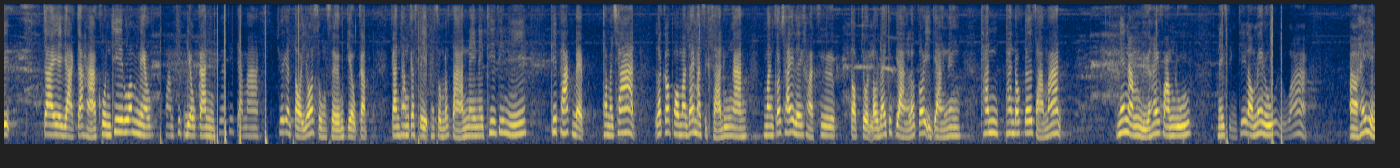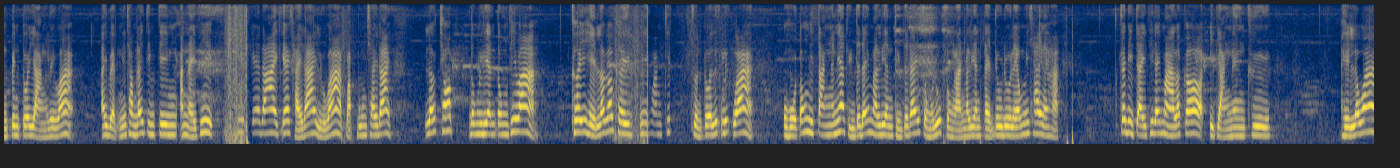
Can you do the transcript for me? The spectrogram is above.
ใจอยากจะหาคนที่ร่วมแนวความคิดเดียวกัน เพื่อที่จะมาช่วยกันต่อยอดส่งเสริมเกี่ยวกับการทำเกษตรผสมผสานในในที่ที่นี้ที่พักแบบธรรมชาติ แล้วก็พอมาได้มาศึกษาดูงาน มันก็ใช่เลยค่ะ คือตอบโจทย์เราได้ทุกอย่างแล้วก็อีกอย่างหนึ่งท่านท่านดอกเตอรสามารถแนะนำหรือให้ความรู้ ในสิ่งที่เราไม่รู้หรือว่าให้เห็นเป็นตัวอย่างเลยว่า ไอ้แบบนี้ทำได้จริง ๆ อันไหนที่ที่แก้ได้ แก้ไขได้หรือว่าปรับปรุงใช้ได้ แล้วชอบโรงเรียนตรงที่ว่าเคยเห็นแล้วก็เคยมีความคิดส่วนตัวลึกๆว่า โอ้โห ต้องมีตังค์นะเนี่ยถึงจะได้มาเรียนถึงจะได้ส่งลูกส่งหลานมาเรียนแต่ดูดูๆแล้วไม่ใช่เลยค่ะ ก็ดีใจที่ได้มาแล้วก็อีกอย่างหนึ่งคือ เห็นแล้วว่า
